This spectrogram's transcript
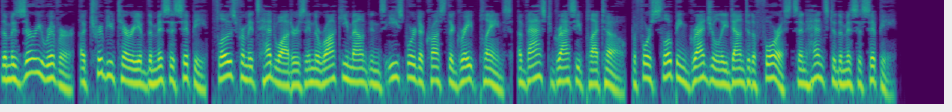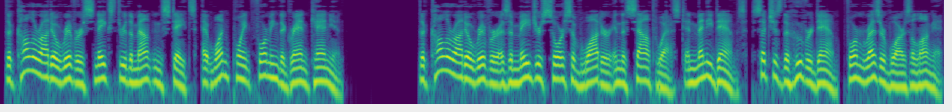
The Missouri River, a tributary of the Mississippi, flows from its headwaters in the Rocky Mountains eastward across the Great Plains, a vast grassy plateau, before sloping gradually down to the forests and hence to the Mississippi. The Colorado River snakes through the mountain states, at one point forming the Grand Canyon. The Colorado River is a major source of water in the southwest and many dams, such as the Hoover Dam, form reservoirs along it.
